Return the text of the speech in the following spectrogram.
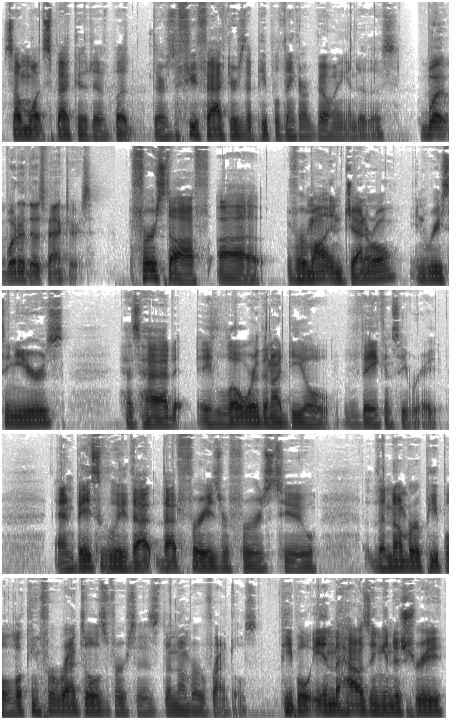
somewhat speculative, but there's a few factors that people think are going into this. What what are those factors? First off, uh, Vermont in general in recent years has had a lower than ideal vacancy rate. And basically that that phrase refers to the number of people looking for rentals versus the number of rentals. People in the housing industry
